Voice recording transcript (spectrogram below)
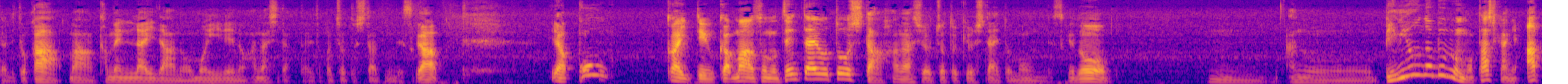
たりとか、まあ仮面ライダーの思い入れの話だったりとかちょっとしたんですが、いや、今回っていうか、まあその全体を通した話をちょっと今日したいと思うんですけど、うん、あの、微妙な部分も確かにあっ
